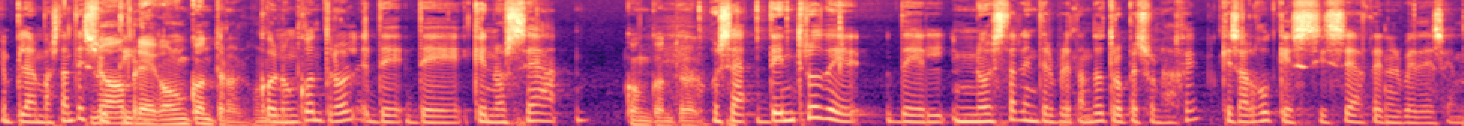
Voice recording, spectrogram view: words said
En plan, bastante sutil. No, hombre, con un control. con un control de, de que no sea Con control. O sea, dentro de, no estar interpretando otro personaje, que es algo que sí se hace en el BDSM.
